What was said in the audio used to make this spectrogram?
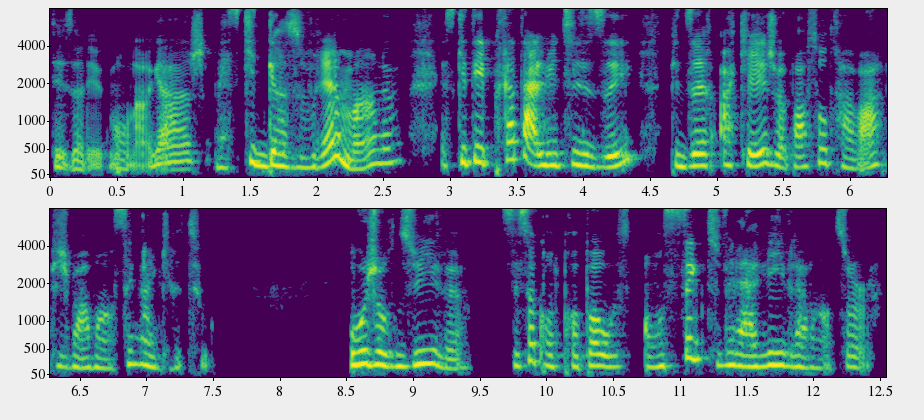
désolé de mon langage, mais ce qui te gosse vraiment, est-ce que tu es prête à l'utiliser puis dire, OK, je vais passer au travers puis je vais avancer malgré tout? Aujourd'hui, c'est ça qu'on te propose. On sait que tu veux la vivre, l'aventure.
